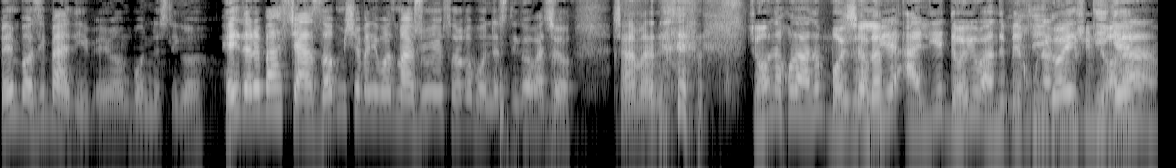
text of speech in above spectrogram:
بریم بازی بعدی بریم هم بوندسلیگا. هی داره بحث جذاب میشه ولی باز مجبور میریم سراغ بوندسلیگا بچه شرمنده. جان خود الان بایوگرافی علی دایی رو بنده بخونم دیگه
